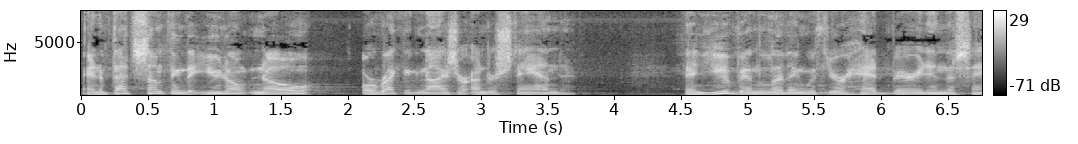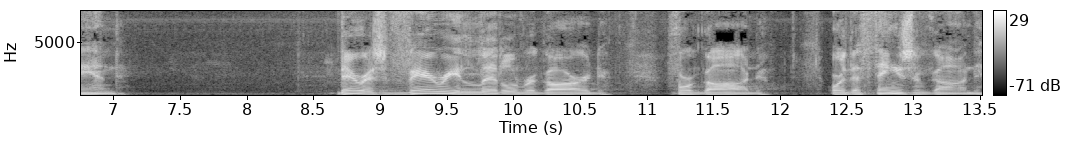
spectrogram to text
And if that's something that you don't know or recognize or understand, then you've been living with your head buried in the sand. There is very little regard for God or the things of God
